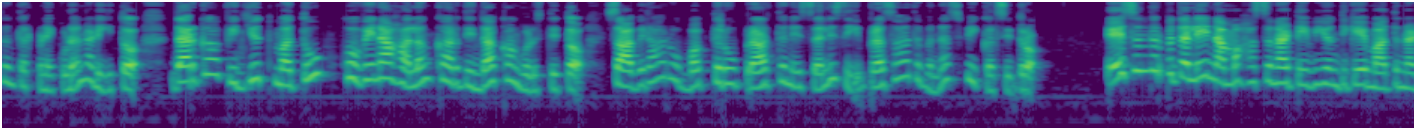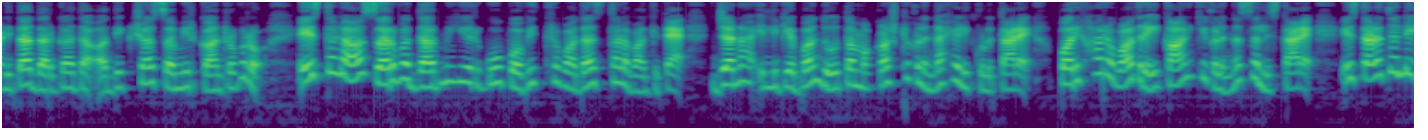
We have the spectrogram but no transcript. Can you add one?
ಸಂತರ್ಪಣೆ ಕೂಡ ನಡೆಯಿತು. ದರ್ಗಾ ವಿದ್ಯುತ್ ಮತ್ತು ಹೂವಿನ ಅಲಂಕಾರದಿಂದ ಕಂಗೊಳಿಸುತ್ತಿತ್ತು ಸಾವಿರಾರು ಭಕ್ತರು ಪ್ರಾರ್ಥನೆ ಸಲ್ಲಿಸಿ ಪ್ರಸಾದವನ್ನು ಸ್ವೀಕರಿಸಿದ್ರು. ಈ ಸಂದರ್ಭದಲ್ಲಿ ನಮ್ಮ ಹಸನ ಟಿವಿಯೊಂದಿಗೆ ಮಾತನಾಡಿದ ದರ್ಗಾದ ಅಧ್ಯಕ್ಷ ಸಮೀರ್ ಖಾನ್ ರವರು ಈ ಸ್ಥಳ ಸರ್ವ ಧರ್ಮೀಯರಿಗೂ ಪವಿತ್ರವಾದ ಸ್ಥಳವಾಗಿದೆ. ಜನ ಇಲ್ಲಿಗೆ ಬಂದು ತಮ್ಮ ಕಷ್ಟಗಳನ್ನು ಹೇಳಿಕೊಳ್ಳುತ್ತಾರೆ. ಪರಿಹಾರವಾದರೆ ಕಾಣಿಕೆಗಳನ್ನು ಸಲ್ಲಿಸುತ್ತಾರೆ ಈ ಸ್ಥಳದಲ್ಲಿ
